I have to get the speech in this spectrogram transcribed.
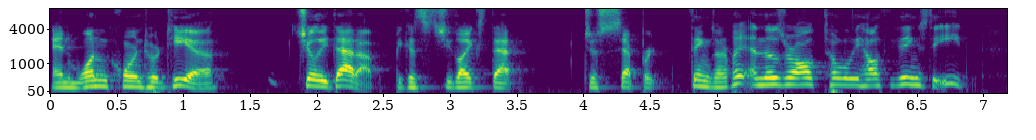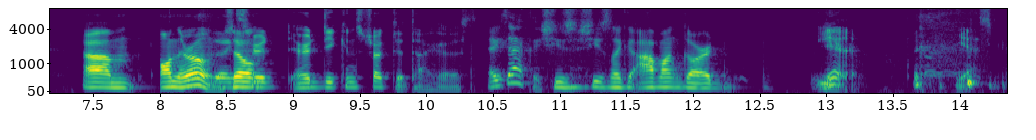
and one corn tortilla, she'll eat that up because she likes that just separate things on her plate. And those are all totally healthy things to eat um, on their own. So her, her deconstructed tacos. exactly, she's she's like avant-garde. Yeah. Yes.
